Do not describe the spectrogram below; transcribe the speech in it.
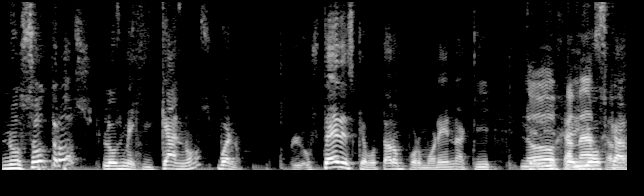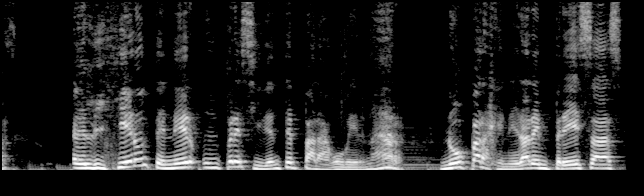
Nosotros, los mexicanos, bueno, ustedes que votaron por Morena aquí, No, Felipe jamás, y Oscar, jamás. eligieron tener un presidente para gobernar, no para generar empresas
